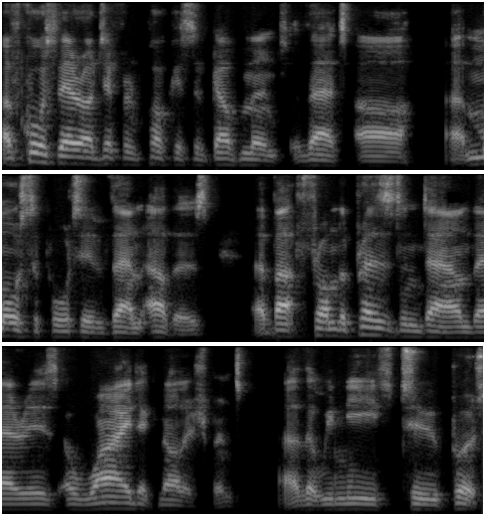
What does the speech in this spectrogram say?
Of course, there are different pockets of government that are uh, more supportive than others. Uh, but from the president down, there is a wide acknowledgement uh, that we need to put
